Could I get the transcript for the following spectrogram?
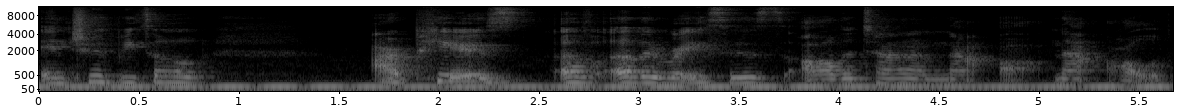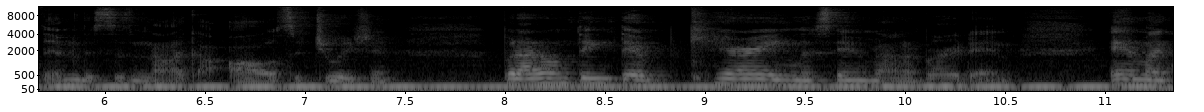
and truth be told, our peers of other races all the time, not all, not all of them. This is not like an all situation, but I don't think they're carrying the same amount of burden. And like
